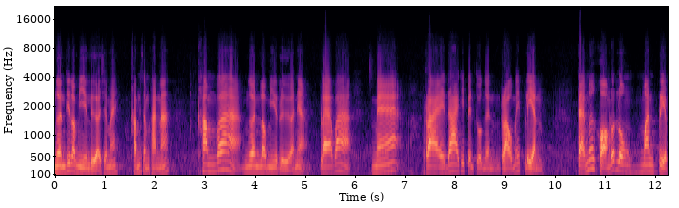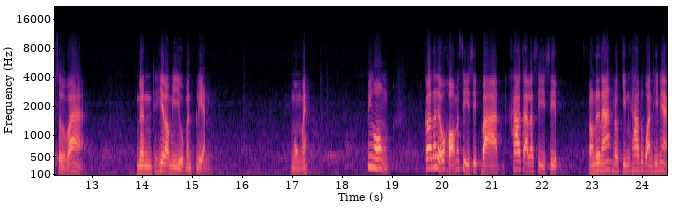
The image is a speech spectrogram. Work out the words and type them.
เงินที่เรามีเหลือใช่ไหมคำที่สำคัญนะคำว่าเงินเรามีเหลือเนี่ยแปลว่า แม้รายได้ที่เป็นตัวเงินเราไม่เปลี่ยน แต่เมื่อของลดลงมันเปรียบเสมือนว่า เงินที่เรามีอยู่มันเปลี่ยน งงไหมไม่งง ก็ถ้าเกิดว่าของมัน 40 บาท ข้าวจานละ 40 ลองนึกนะ เรากินข้าวทุกวันที่เนี่ย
